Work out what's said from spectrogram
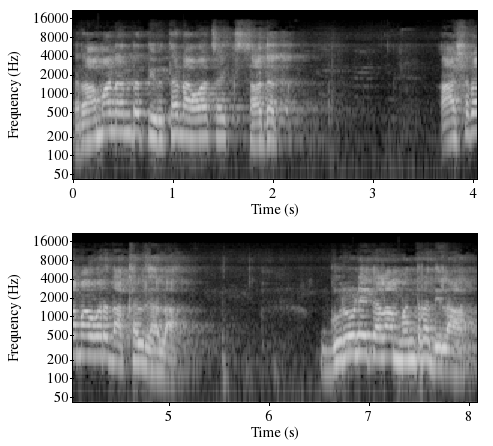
रामानंद तीर्थ नावाचा एक साधक आश्रमावर दाखल झाला. गुरुने त्याला मंत्र दिला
